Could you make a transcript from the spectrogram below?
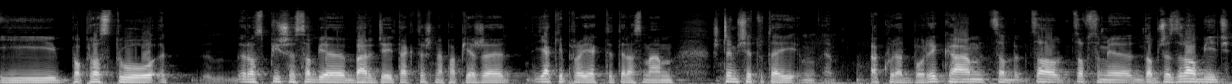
i po prostu rozpiszę sobie bardziej tak też na papierze, jakie projekty teraz mam, z czym się tutaj akurat borykam, co, co, co w sumie dobrze zrobić.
